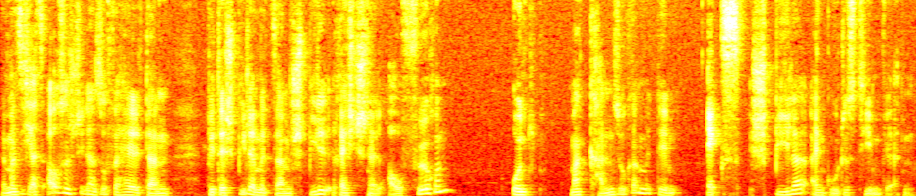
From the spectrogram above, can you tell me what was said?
Wenn man sich als Außenstehender so verhält, dann wird der Spieler mit seinem Spiel recht schnell aufhören und man kann sogar mit dem Ex-Spieler ein gutes Team werden.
